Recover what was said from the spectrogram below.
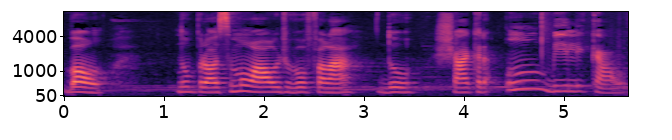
Bom, no próximo áudio vou falar do chakra umbilical.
